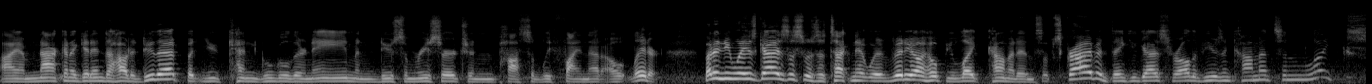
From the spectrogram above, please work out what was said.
I am not going to get into how to do that, but you can Google their name and do some research and possibly find that out later. But anyways, guys, this was a TechNitwit video. I hope you like, comment, and subscribe, and thank you guys for all the views and comments and likes.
